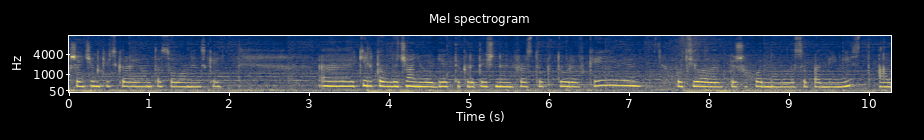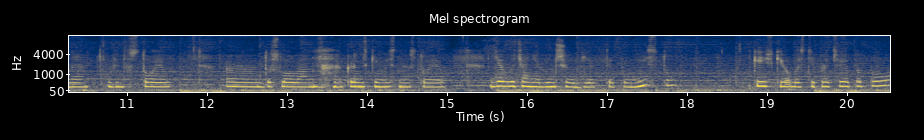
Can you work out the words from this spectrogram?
Шевченківський район та Солом'янський. Е, Кілька влучань в об'єкти критичної інфраструктури в Києві. Поцілили в пішохідно-велосипедний міст, але він встояв. Е, До слова, Кримський міст не встояв. Є влучання в інші об'єкти по місту. В Київській області працює ППО.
